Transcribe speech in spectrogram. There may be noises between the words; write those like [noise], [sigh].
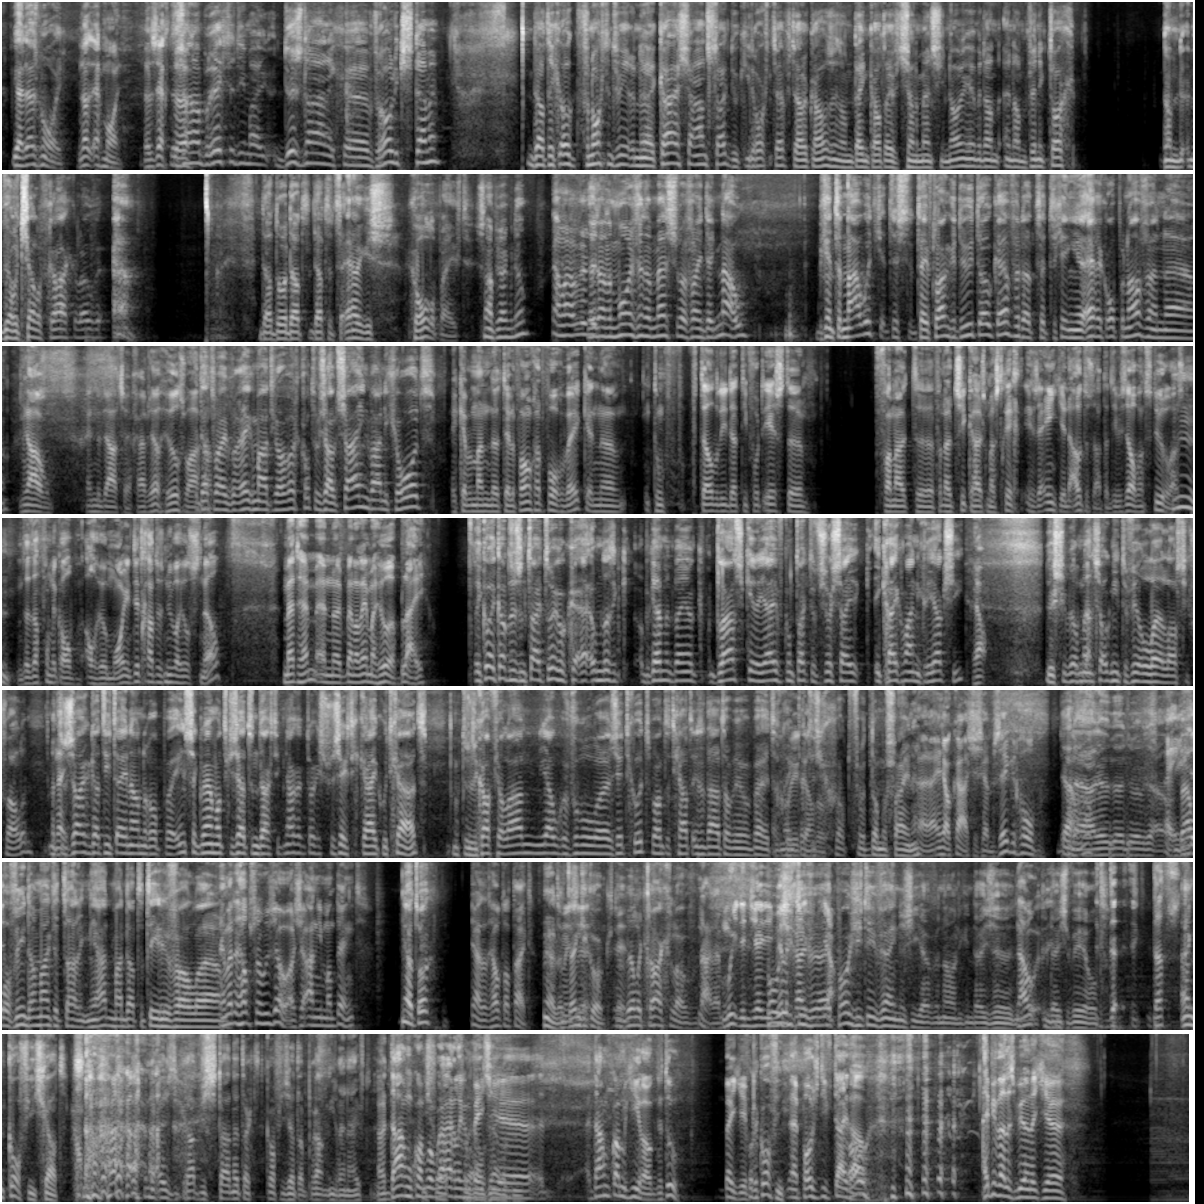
Ja, dat is mooi. Dat is echt mooi. Dat is echt... Er eh, zijn al berichten die mij dusdanig eh, vrolijk stemmen. Dat ik ook vanochtend weer een eh, kaarsje aanstak. Doe ik iedere ochtend, hè, vertel ik alles. En dan denk ik altijd eventjes aan de mensen die het nodig hebben. Dan, en dan vind ik toch... Dan wil ik zelf graag geloven... [clears throat] dat doordat dat het ergens geholpen heeft. Snap je wat ik bedoel? ja, maar we- Dat je dan het mooi vindt dat mensen waarvan je denkt... Nou, het begint te nauwen. Het, is, het heeft lang geduurd ook, hè. Voordat het ging erg op en af. En... eh, Nou, inderdaad zeg. Hij heeft heel, heel zwaar dat gehad. wij regelmatig over, god, hoe zou het zijn? Waar niet gehoord? Ik heb hem aan de telefoon gehad vorige week. En eh, toen vertelde hij dat hij voor het eerst eh, vanuit, eh, vanuit het ziekenhuis Maastricht in zijn eentje in de auto zat. Dat hij zelf aan het sturen was. Hmm. Dat, dat vond ik al, al heel mooi. En dit gaat dus nu wel heel snel met hem. En ik ben alleen maar heel erg blij. Ik, ik had dus een tijd terug, ook, eh, omdat ik op een gegeven moment ben je ook, de laatste keer dat jij even contact had, zoals zei ik, ik krijg weinig reactie. Ja. Dus je wil mensen ook niet te veel eh, lastig vallen. En Nee. toen zag ik dat hij het een en ander op eh, Instagram had gezet. Toen dacht ik, nou ga ik toch eens voorzichtig kijken hoe het gaat. En toen gaf je al aan, jouw gevoel eh, zit goed, want het gaat inderdaad alweer wat beter. goede Nee, dat kant is op. godverdomme fijn, hè? Ja, en jouw kaarsjes hebben zeker geholpen. Ja, Nou, nou, de- de- de- de- Hey, wel de- of niet, dan maakt het eigenlijk niet uit. Maar dat het in ieder geval... eh, Nee, maar dat helpt sowieso. Als je aan iemand denkt, ja, toch? Ja, dat helpt altijd. Ja, dat Tenminste, denk ik ook. Dat eh, wil ik graag geloven. Nou, dan moet je die, die willen Positieve, graag- eh, ja. positieve energie hebben we nodig in deze, Nou, in deze wereld. Dat, En koffie, schat. [laughs] deze grapjes staan net achter het koffiezetapparaat iedereen heeft. nou, daarom kwam ik ook voor- eigenlijk een beetje... Eh, daarom kwam ik hier ook naartoe. Beetje Voor de koffie. Nee, positiviteit Oh. houden. [laughs] Heb je wel eens, Björn, dat je,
